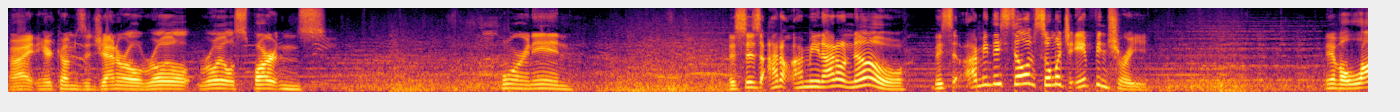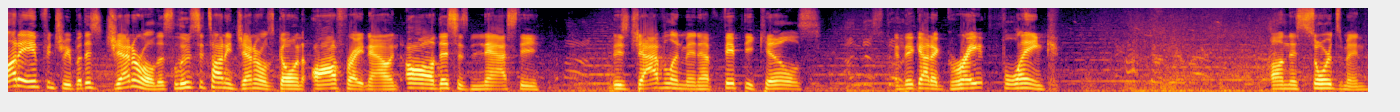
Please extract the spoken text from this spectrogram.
All right, here comes the general. Royal Royal Spartans pouring in. This is I don't I mean I don't know. This I mean they still have so much infantry. They have a lot of infantry, but this general, this Lusitani general is going off right now. And oh, this is nasty. These javelin men have 50 kills. And they got a great flank on this swordsman.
